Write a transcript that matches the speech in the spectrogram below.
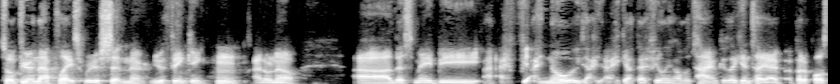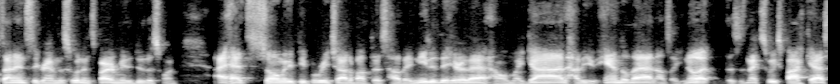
So if you're in that place where you're sitting there, you're thinking, hmm, I don't know. Uh, this may be, I, I know, I, I get that feeling all the time because I can tell you, I, I put a post on Instagram. This would inspire me to do this one. I had so many people reach out about this, how they needed to hear that, how, oh my God, how do you handle that? And I was like, you know what? This is next week's podcast.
